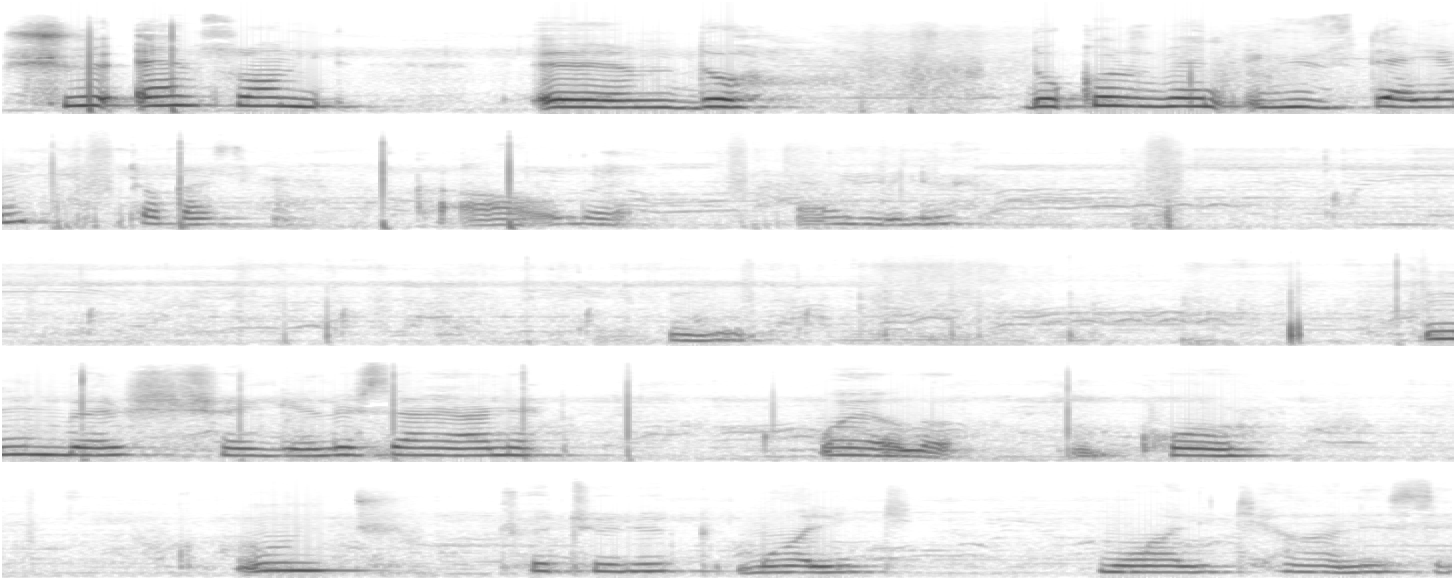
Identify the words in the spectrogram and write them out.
Şu en son e, do, 9100'deyim. Çok az kaldı. 10 bile. 15'e gelirsen yani boyalı korkunç kötülük malik malikanesi.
